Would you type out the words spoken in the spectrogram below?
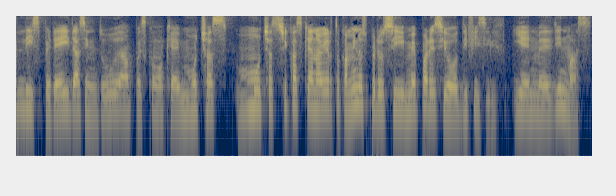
Liz Pereira sin duda, pues como que hay muchas, muchas chicas que han abierto caminos, pero sí me pareció difícil y en Medellín más.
